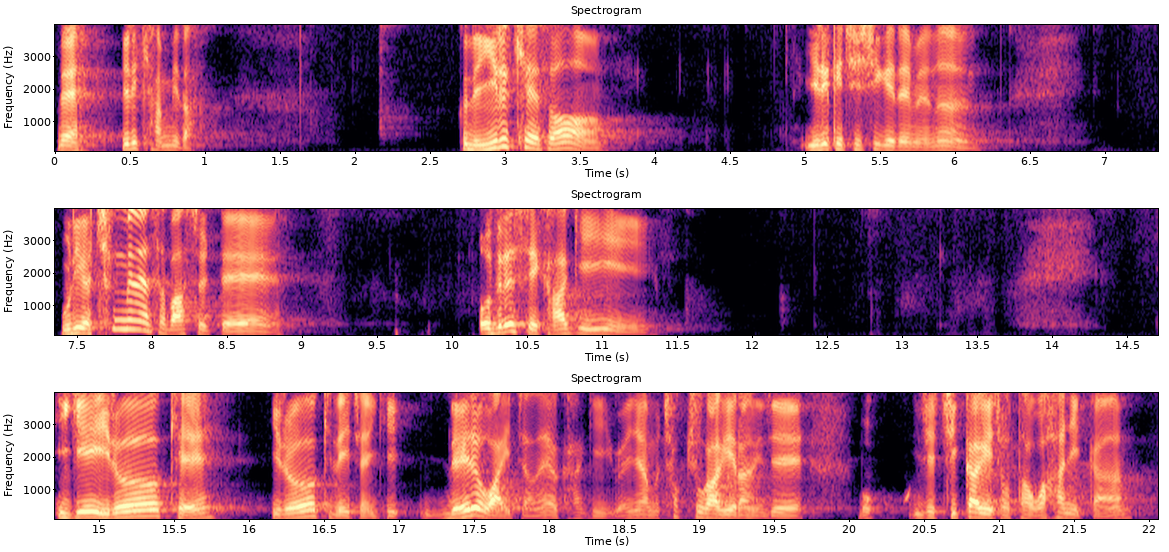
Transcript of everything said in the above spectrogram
네 이렇게 합니다. 근데 이렇게 해서 이렇게 치시게 되면은 우리가 측면에서 봤을 때 어드레스의 각이 이게 이렇게 이렇게 돼 있잖아요. 이게 내려와 있잖아요. 각이 왜냐하면 척추각이랑 이제 뭐 이제 직각이 좋다고 하니까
